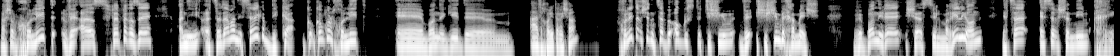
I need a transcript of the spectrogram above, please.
עכשיו חולית והספר הזה אני אתה יודע מה אני אעשה רגע בדיקה קודם כל חולית אה, בוא נגיד אה, אה זה חולית הראשון? חולית הראשון נמצא באוגוסט 90 ו-65 ובוא נראה שהסילמריליון יצא עשר שנים אחרי.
